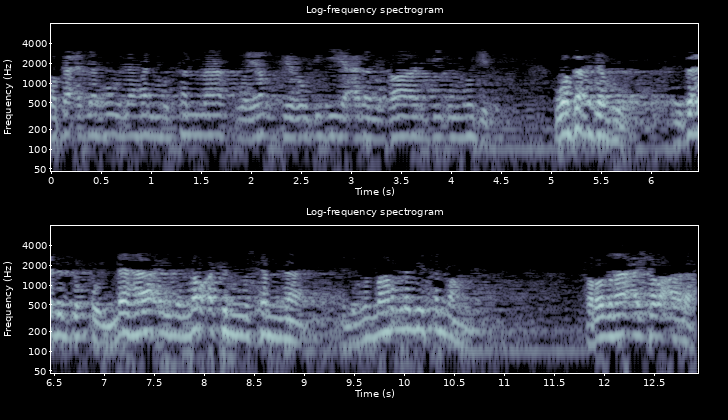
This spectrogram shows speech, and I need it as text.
وبعده لها المسمى ويرجع به على الغارب إن وجد. وبعده بعد الدخول لها المرأة المسمى اللي هو النهر الذي سماه فرضنا عشر آلاف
